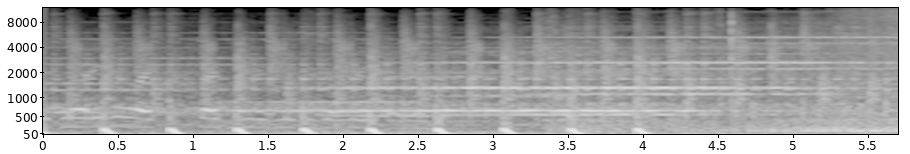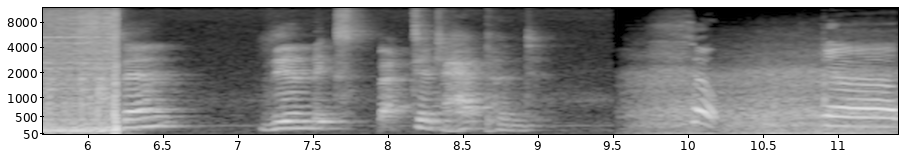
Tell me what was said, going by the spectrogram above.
It's not even like 500 meters away. Then the unexpected happened. So, uh,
